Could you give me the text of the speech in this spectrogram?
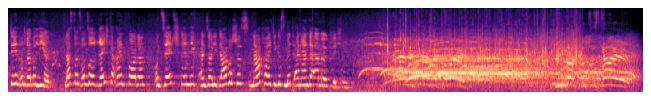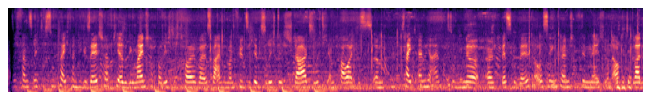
Aufstehen und rebellieren. Lasst uns unsere Rechte einfordern und selbstständig ein solidarisches, nachhaltiges Miteinander ermöglichen. Ich fand es richtig super. Ich fand die Gesellschaft hier, also die Gemeinschaft war richtig toll, weil es war einfach, man fühlt sich jetzt so richtig stark, so richtig empowered. Das ähm, zeigt einem hier einfach so, wie eine äh, bessere Welt aussehen könnte, finde ich. Und auch so gerade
